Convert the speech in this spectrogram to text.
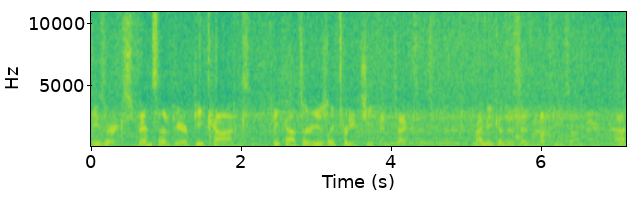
These are expensive here, pecans. Pecans are usually pretty cheap in Texas. Maybe because it says Buc-ee's on there. Huh?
